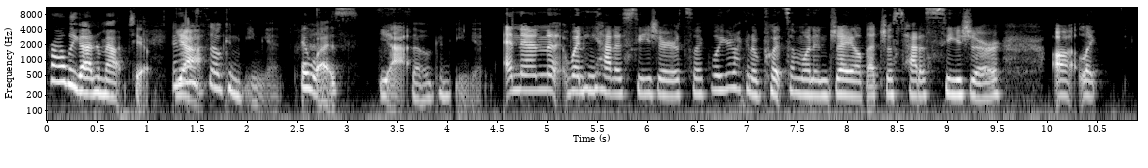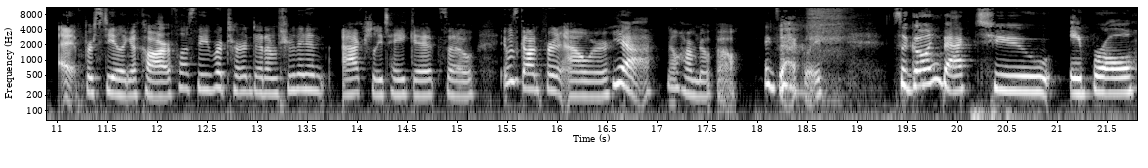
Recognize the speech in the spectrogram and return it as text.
probably got him out too. And Yeah. it was so convenient. It was. yeah. So convenient. And then when he had a seizure, it's like, well, you're not going to put someone in jail that just had a seizure, uh, like Eh, for stealing a car. Plus, they returned it. I'm sure they didn't actually take it, so it was gone for an hour. Yeah, No harm, no foul. exactly. so going back to April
